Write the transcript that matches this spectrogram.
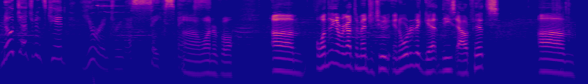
No judgments, kid. You're entering a safe space. Oh, wonderful. Um, one thing I forgot to mention too, in order to get these outfits, um,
